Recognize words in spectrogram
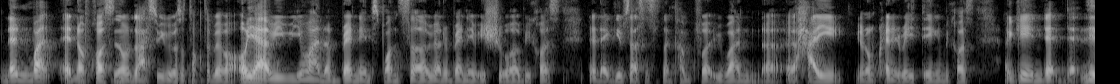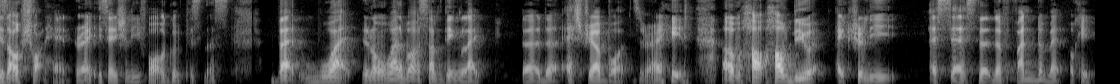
then what? And of course you know last week we also talked about oh yeah we, we want a brand name sponsor we want a brand name issuer because that, that gives us a certain comfort. We want a, a high you know credit rating because again that, that this is all shorthand right? Essentially for a good business. But what you know what about something like the the Astrea bonds right? Um how how do you actually assess the the fundament? Okay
